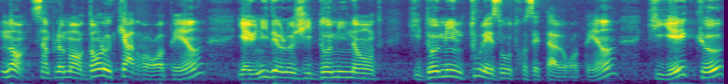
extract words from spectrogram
non, simplement dans le cadre européen, il y a une idéologie dominante qui domine tous les autres États européens, qui est que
